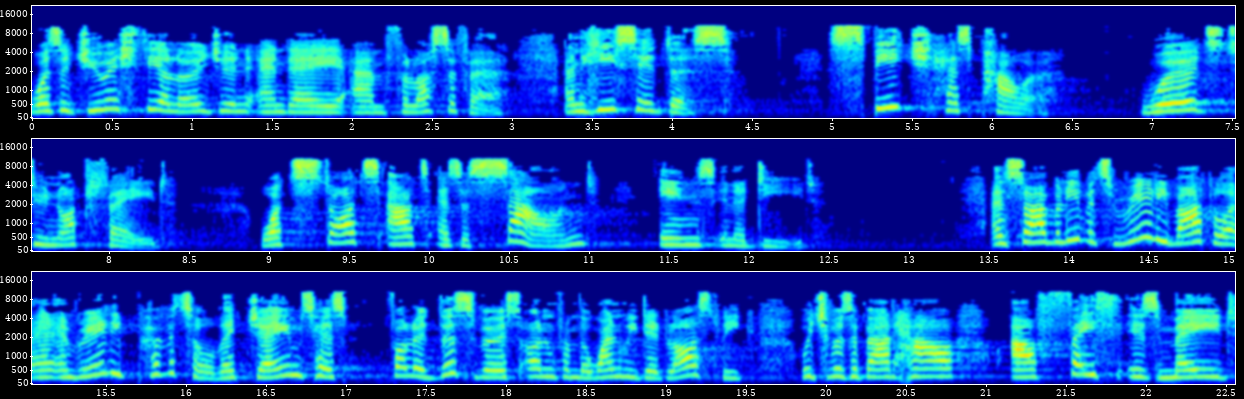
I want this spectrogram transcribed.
was a Jewish theologian and a um, philosopher. And he said this Speech has power, words do not fade. What starts out as a sound ends in a deed. And so I believe it's really vital and really pivotal that James has followed this verse on from the one we did last week, which was about how our faith is made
